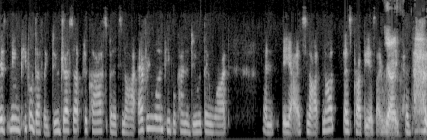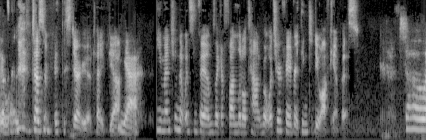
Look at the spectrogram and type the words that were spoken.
I mean, people definitely do dress up to class, but it's not everyone. People kind of do what they want, and yeah, it's not not as preppy as I Yeah. really had thought it was. It doesn't fit the stereotype, yeah. Yeah. You mentioned that Winston-Salem's like a fun little town, but what's your favorite thing to do off campus? So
